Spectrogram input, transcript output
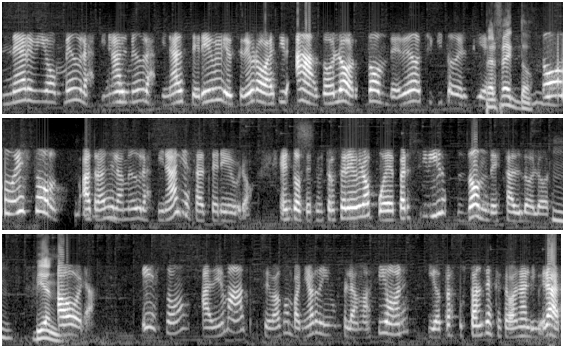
nervio, médula espinal, médula espinal, cerebro y el cerebro va a decir, ah, dolor, ¿dónde? Dedo chiquito del pie. Perfecto. Todo eso a través de la médula espinal y hasta el cerebro. Entonces nuestro cerebro puede percibir dónde está el dolor. Mm. Bien. Ahora, eso además se va a acompañar de inflamación y otras sustancias que se van a liberar.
